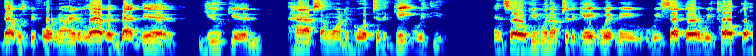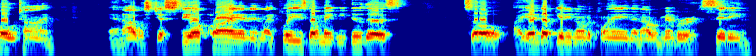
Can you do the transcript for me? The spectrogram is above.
that was before 9 11. Back then, you can have someone to go up to the gate with you. And so he went up to the gate with me. We sat there and we talked the whole time. And I was just still crying and like, please don't make me do this. So I end up getting on the plane and I remember sitting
